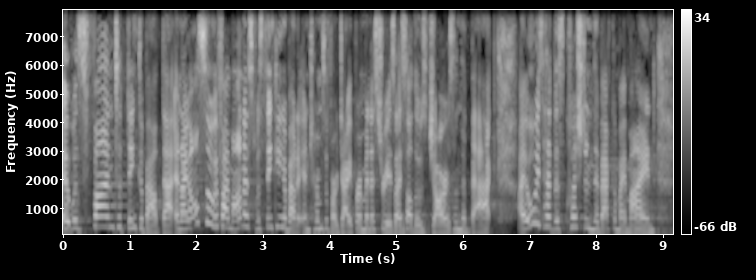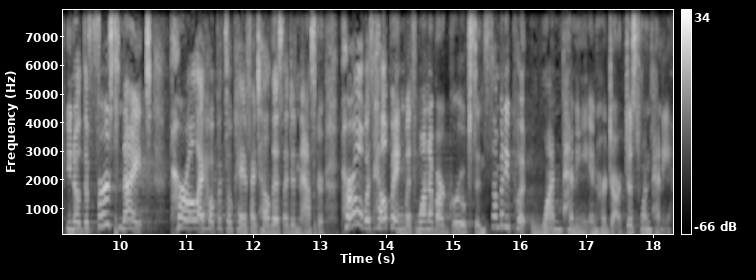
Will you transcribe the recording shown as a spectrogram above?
it was fun to think about that. And I also, if I'm honest, was thinking about it in terms of our diaper ministry as I saw those jars in the back. I always had this question in the back of my mind. You know, the first night, Pearl, I hope it's okay if I tell this, I didn't ask her. Pearl was helping with one of our groups, and somebody put one penny in her jar, just one penny.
